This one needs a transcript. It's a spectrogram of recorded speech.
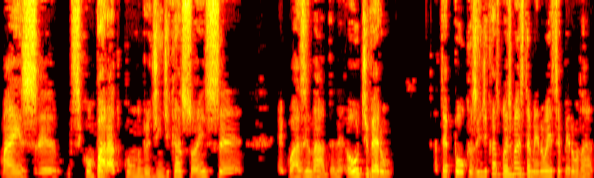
mas eh, se comparado com o número de indicações é, é quase nada, né? Ou tiveram até poucas indicações, mas também não receberam nada.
